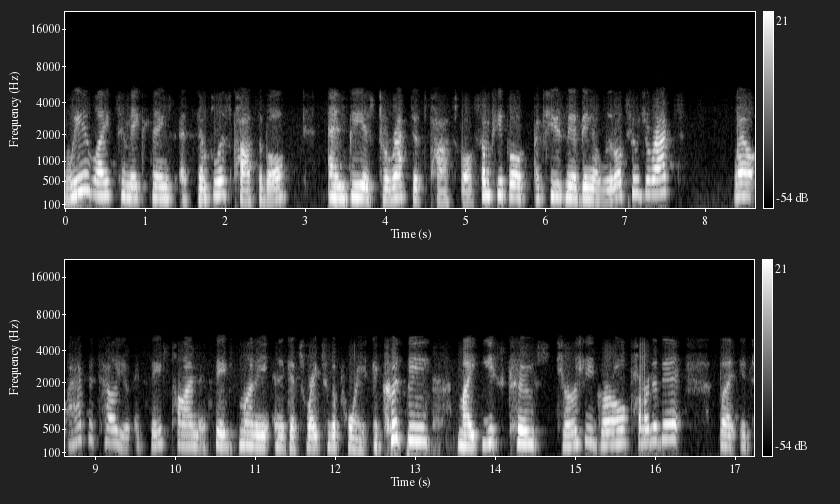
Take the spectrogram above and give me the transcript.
we like to make things as simple as possible and be as direct as possible. Some people accuse me of being a little too direct. Well, I have to tell you, it saves time, it saves money, and it gets right to the point. It could be my East Coast Jersey girl part of it, but it's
